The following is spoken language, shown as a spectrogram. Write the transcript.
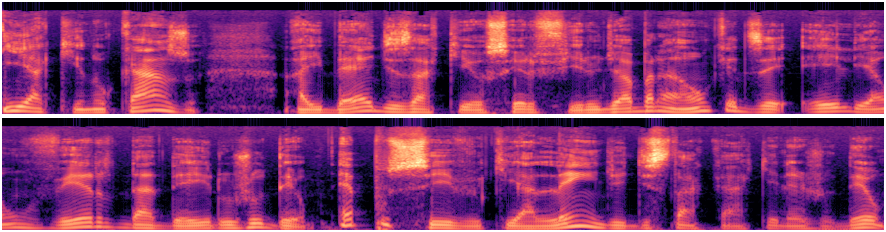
E aqui no caso, a ideia de Zaqueu ser filho de Abraão quer dizer ele é um verdadeiro judeu. É possível que, além de destacar que ele é judeu,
